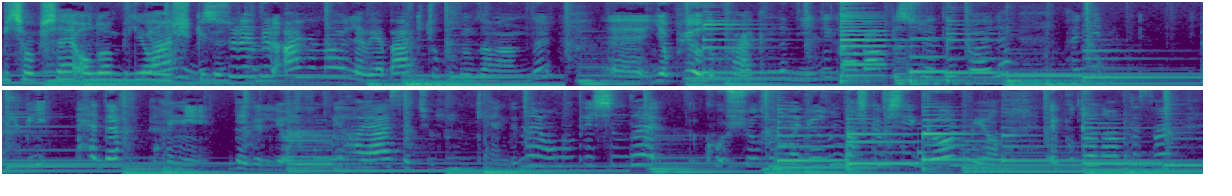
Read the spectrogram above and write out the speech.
birçok şey olabiliyormuş yani bir gibi. süredir aynen öyle ya belki çok uzun zamandır e, yapıyorduk farkında değildik ama ben bir süredir böyle hani bir hedef hani belirliyorsun bir hayal seçiyorsun kendine onun peşinde koşuyorsun ve gözün başka bir şey görmüyor. E, bu dönemde sen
